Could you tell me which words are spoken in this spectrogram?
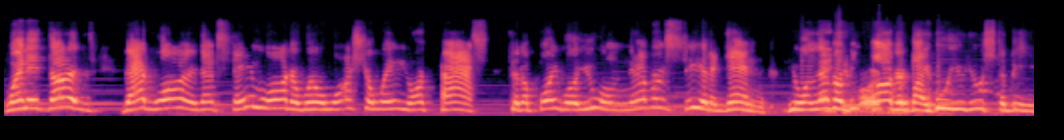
when it does, that water, that same water will wash away your past to the point where you will never see it again. You will never you, be Lord. bothered by who you used to be.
